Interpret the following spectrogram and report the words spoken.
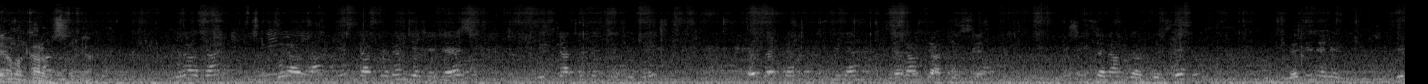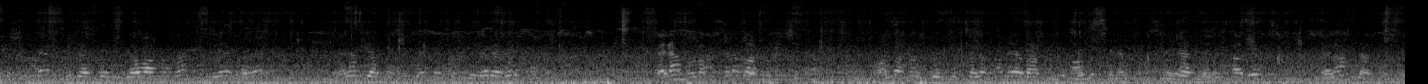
Ya bakar mısın ya? Birazdan, birazdan biz caddeden geçeceğiz. Biz caddeden geçeceğiz. Özellikle ismi de Selam Caddesi. İsmi Selam Caddesi. Medine'nin girişinden bu caddenin devamından buraya kadar Selam Caddesi denmesini severek selam kapısına baktığı için Allah Resulü'nün selamlamaya baktığı için bu caddenin adı Selam Caddesi.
